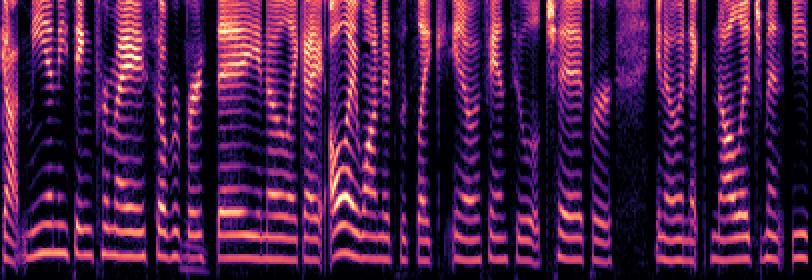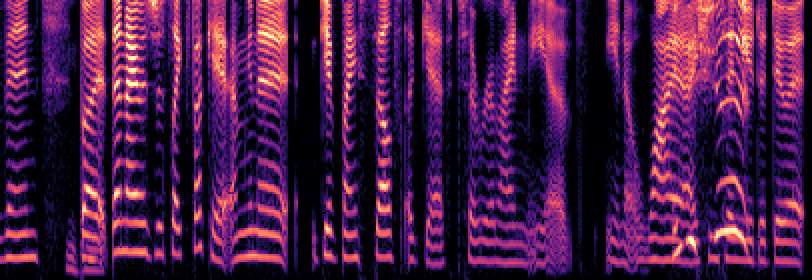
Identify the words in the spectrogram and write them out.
got me anything for my sober Mm. birthday. You know, like I all I wanted was like you know a fancy little chip or you know an acknowledgement even. Mm-hmm. But then I was just like, fuck it, I'm gonna give myself a gift to remind me of you know why And I continue should. to do it.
